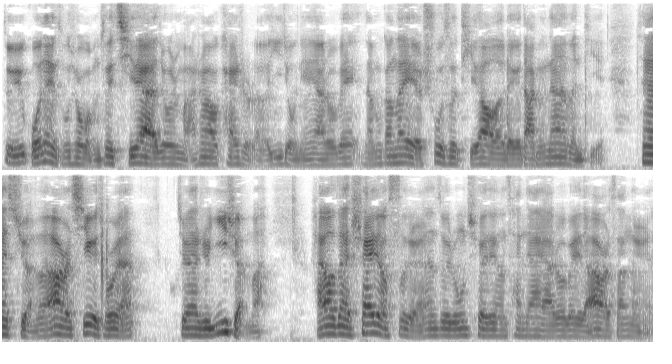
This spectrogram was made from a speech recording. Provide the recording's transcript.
对于国内足球，我们最期待的就是马上要开始了一九年亚洲杯。咱们刚才也数次提到了这个大名单的问题。现在选了二十七个球员，现在是一选吧，还要再筛掉四个人，最终确定参加亚洲杯的二十三个人。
